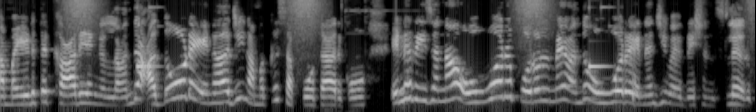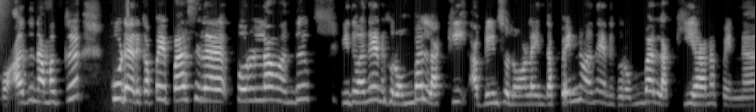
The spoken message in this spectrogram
நம்ம எடுத்த காரியங்கள்ல வந்து அதோட எனர்ஜி நமக்கு சப்போர்ட்டா இருக்கும். என்ன ரீசன்னா ஒவ்வொரு பொருளுமே வந்து ஒவ்வொரு எனர்ஜி வைப்ரேஷன்ஸ்ல இருக்கும். அது நமக்கு கூட இருக்கப்போ இப்போ சில பொருள்லாம் வந்து இது வந்து எனக்கு ரொம்ப லக்கி அப்படின்னு சொல்லுவோம்ல. இந்த பெண் வந்து எனக்கு ரொம்ப லக்கியான பெண்ணு.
